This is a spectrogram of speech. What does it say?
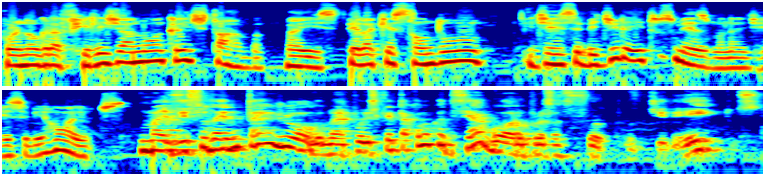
pornografia ele já não acreditava, mas pela questão do de receber direitos mesmo, né? De receber royalties. mas isso daí não está em jogo, não é por isso que ele está colocando. Se agora o processo for por direitos,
